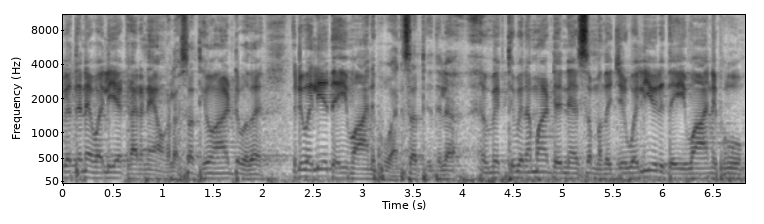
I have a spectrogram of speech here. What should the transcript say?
ദൈവത്തിന്റെ വലിയ കരുണയാണല്ലോ. സത്യമായിട്ടും അത് ഒരു വലിയ ദൈവാനുഭവമാണ്. സത്യത്തിൽ വ്യക്തിപരമായിട്ട് എന്നെ സംബന്ധിച്ച് വലിയൊരു ദൈവാനുഭവവും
